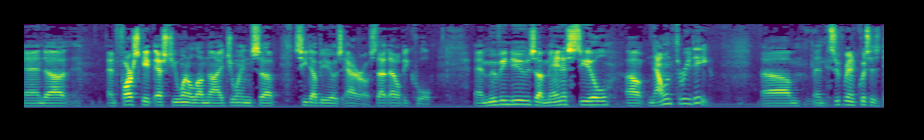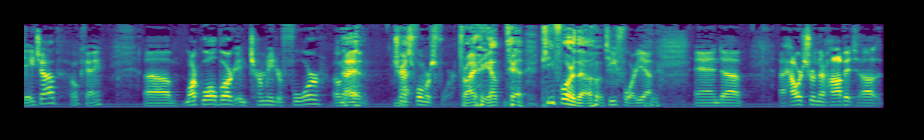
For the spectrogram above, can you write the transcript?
and uh, and Farscape SG One alumni joins uh, CW's Arrows. That that'll be cool. And movie news: uh, Man of Steel uh, now in 3D. Um, and Superman quits his day job. Okay. Um, Mark Wahlberg in Terminator 4. Oh, no, Uh, Transformers 4. Try yep. T4 though. T4, yeah. and uh, uh, Howard Shore in their Hobbit. Uh,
